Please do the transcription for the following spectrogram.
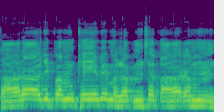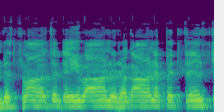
तारादिपम खे विमलम सतारम विश्वास देवानुरगान पितृश्च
